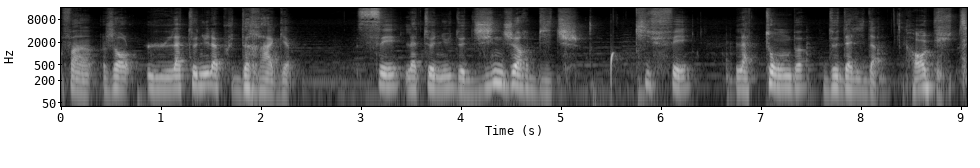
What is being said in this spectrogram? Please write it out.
Enfin, genre, la tenue la plus drague, c'est la tenue de Ginger Beach, qui fait la tombe de Dalida. Oh putain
